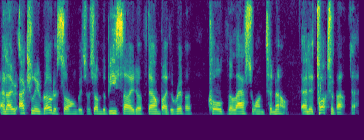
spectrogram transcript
And I actually wrote a song which was on the B side of Down by the River called The Last One to Know. And it talks about that.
